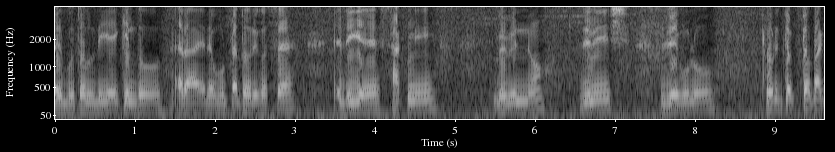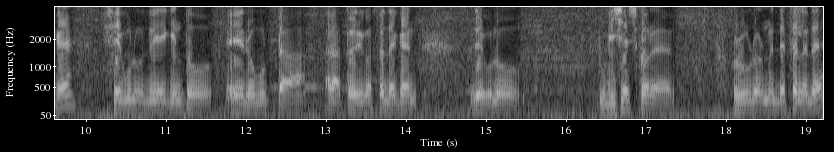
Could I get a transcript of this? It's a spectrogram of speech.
এই বোতল দিয়ে কিন্তু এরা এই রোবটটা তৈরি করছে। এদিকে চাকনি, বিভিন্ন জিনিস যেগুলো পরিত্যক্ত থাকে সেগুলো দিয়ে কিন্তু এই রোবটটা এরা তৈরি করছে। দেখেন, যেগুলো বিশেষ করে রোডের মধ্যে ফেলে দেয়,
